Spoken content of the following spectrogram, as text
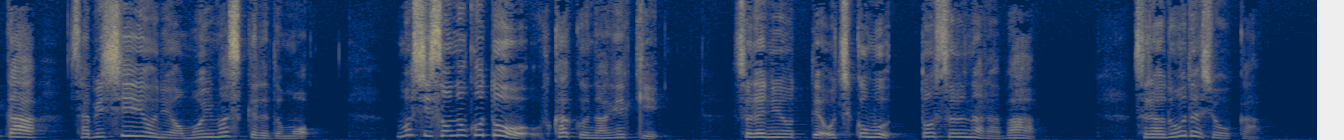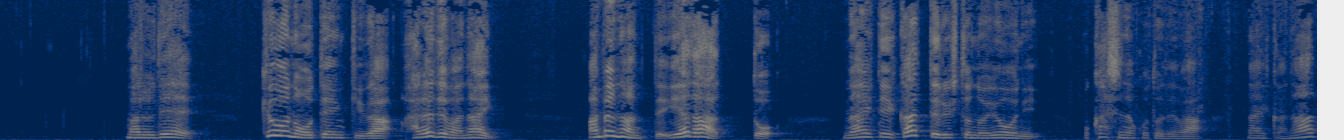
か寂しいようには思いますけれどももしそのことを深く嘆きそれによって落ち込むとするならばそれはどうでしょうか？まるで今日のお天気が晴れではない雨なんて嫌だ泣いて怒ってる人のようにおかしなことではないかな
